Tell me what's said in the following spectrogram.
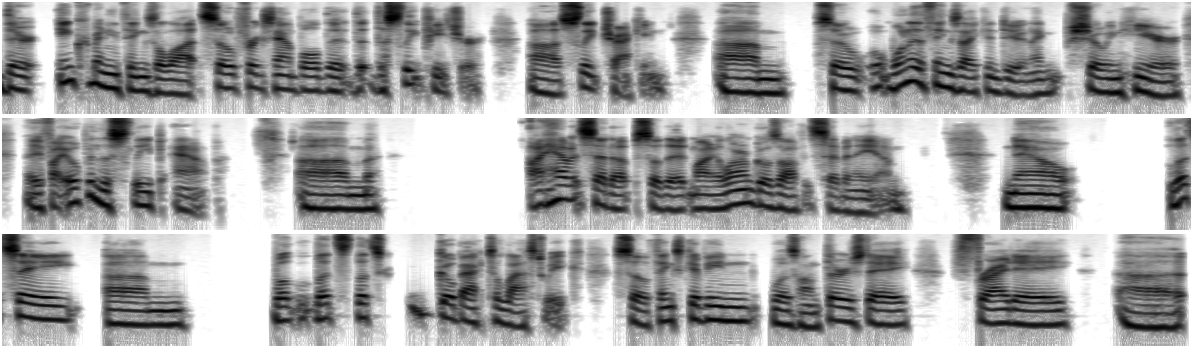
they're incrementing things a lot. So for example the the, the sleep feature uh sleep tracking. Um so one of the things I can do, and I'm showing here, if I open the sleep app, um, I have it set up so that my alarm goes off at 7 a.m. Now, let's say, um, well, let's let's go back to last week. So Thanksgiving was on Thursday, Friday uh,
